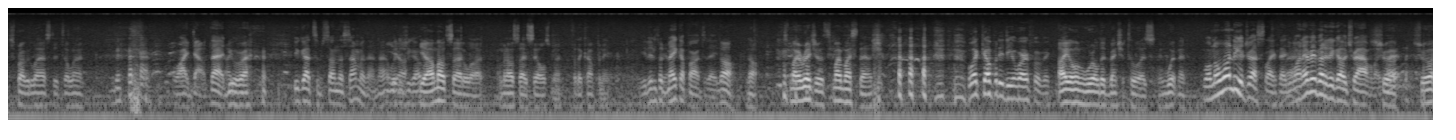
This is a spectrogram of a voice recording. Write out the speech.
It's probably lasted till then. Well, I doubt that. You were, you got some sun this summer then, huh? Where yeah. did you go? Yeah, I'm outside a lot. I'm an outside salesman for the company. You didn't put makeup on today. No, no. It's my original. It's my mustache. what company do you work for, Mickey? I own World Adventure Tours in Whitman. Well, no wonder you dress like that. You want everybody to go traveling. Sure, right? sure.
